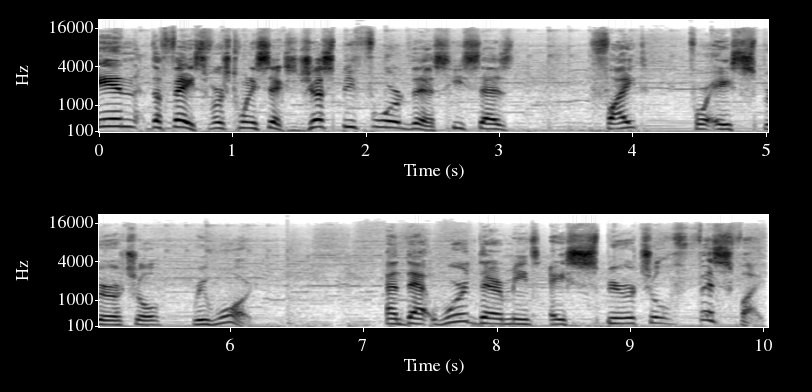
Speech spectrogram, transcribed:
In the face, verse 26, just before this, he says, fight for a spiritual reward. And that word there means a spiritual fist fight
